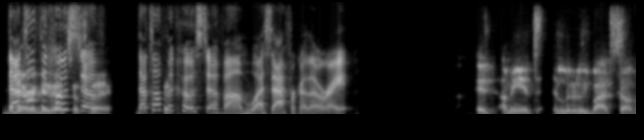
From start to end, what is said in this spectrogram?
That's off the coast of. Today. That's off the coast of um, West Africa, though, right? It. I mean, it's literally by itself.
